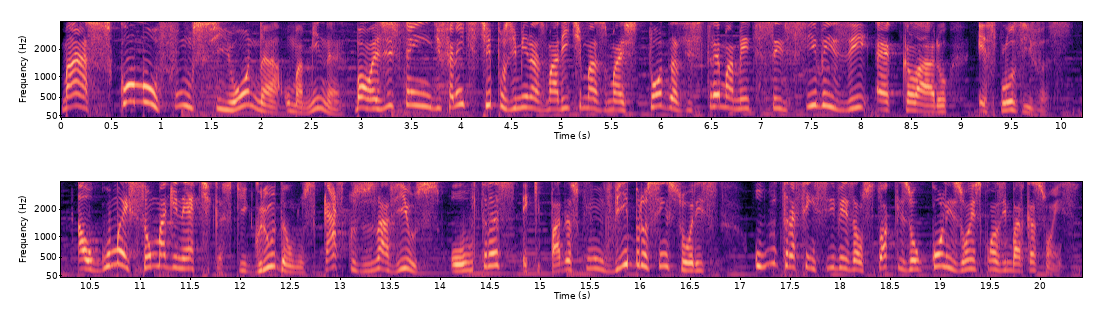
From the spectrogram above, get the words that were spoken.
Mas como funciona uma mina? Bom, existem diferentes tipos de minas marítimas, mas todas extremamente sensíveis e, é claro, explosivas. Algumas são magnéticas, que grudam nos cascos dos navios, outras equipadas com vibrosensores ultra sensíveis aos toques ou colisões com as embarcações.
